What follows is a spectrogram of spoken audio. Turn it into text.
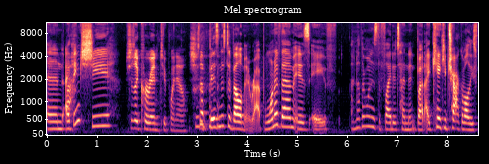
And I Ah. think she she's like corinne oh. 2.0 she's a business development rep. One of them is a another one is the flight attendant, but I can't keep track of all these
